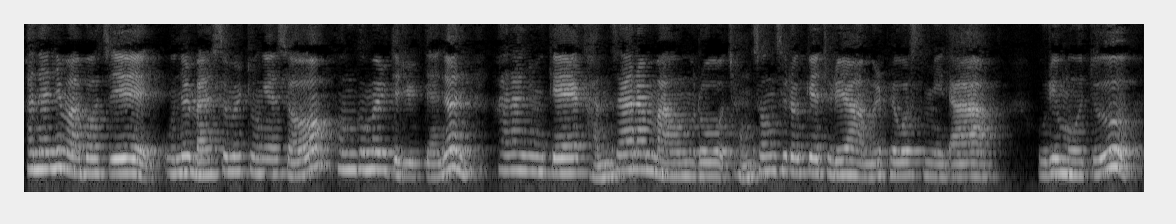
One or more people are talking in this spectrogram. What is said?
하나님 아버지, 오늘 말씀을 통해서 헌금을 드릴 때는 하나님께 감사한 마음으로 정성스럽게 드려야 함을 배웠습니다. 우리 모두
